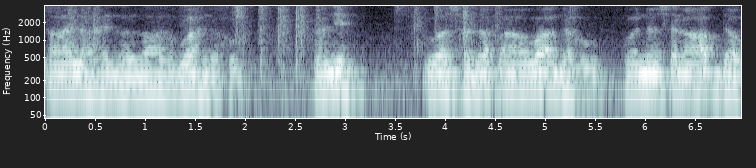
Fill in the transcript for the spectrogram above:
لا الہ الا اللہ وحدہ۔ ہاں جی؟ و صدقہ وعدہ۔ و نصر آبدہ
